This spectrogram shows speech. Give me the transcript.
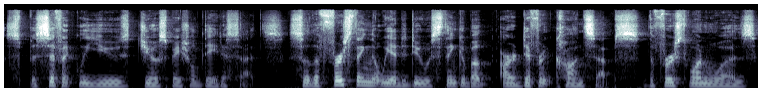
specifically used geospatial data sets. So the first thing that we had to do was think about our different concepts. The first one was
